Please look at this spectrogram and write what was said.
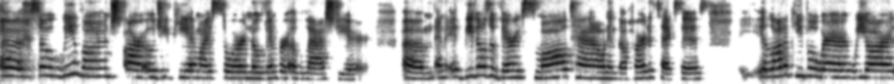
Uh, so we launched our OGP at my store November of last year. Um, and Beeville is a very small town in the heart of Texas. A lot of people where we are,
